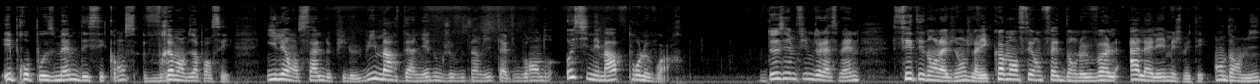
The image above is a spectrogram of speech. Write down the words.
et propose même des séquences vraiment bien pensées. Il est en salle depuis le 8 mars dernier, donc je vous invite à vous rendre au cinéma pour le voir. Deuxième film de la semaine, c'était dans l'avion. Je l'avais commencé en fait dans le vol à l'aller, mais je m'étais endormie.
